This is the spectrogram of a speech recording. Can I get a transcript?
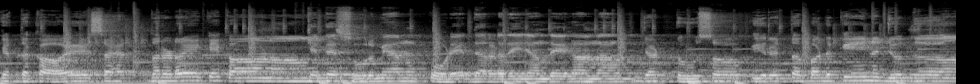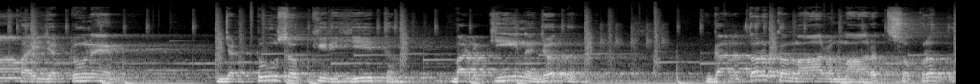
ਕਿਤ ਕਾਏ ਸਹਿਤ ਦਰੜੇ ਕੇ ਕਾਣ। ਕਿਤੇ ਸੂਰਮਿਆਂ ਨੂੰ ਘੋੜੇ ਦਰੜਦੇ ਜਾਂਦੇ ਹਨ। ਜੱਟੂ ਸੋ ਕਿਰਤ ਬੜਕੀਨ ਜੁਦ ਭਾਈ ਜੱਟੂ ਨੇ ਜੱਟੂ ਸੋ ਕਿਰਹੀਤ ਬੜ ਕੀਨ ਜੁਦ ਗਨ ਤੁਰਕ ਮਾਰ ਮਾਰਤ ਸੁਕਰਤ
